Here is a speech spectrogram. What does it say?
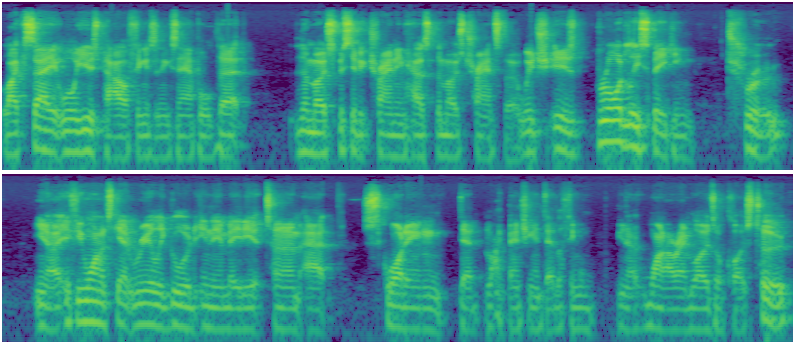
like, say, we'll use powerlifting as an example, that the most specific training has the most transfer, which is broadly speaking true. You know, if you wanted to get really good in the immediate term at squatting, dead, like benching and deadlifting, you know, one RM loads or close to,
